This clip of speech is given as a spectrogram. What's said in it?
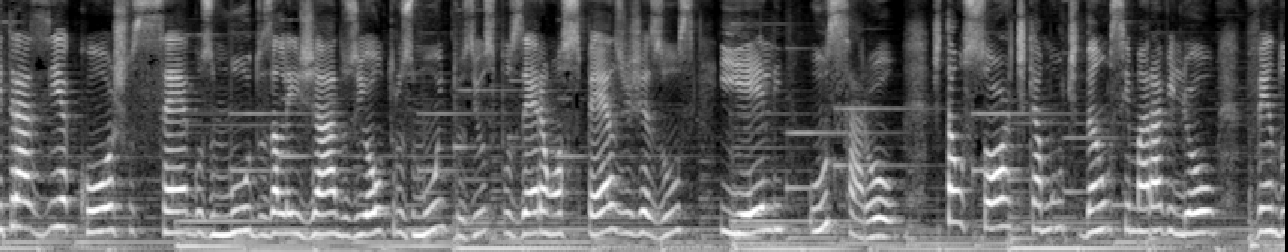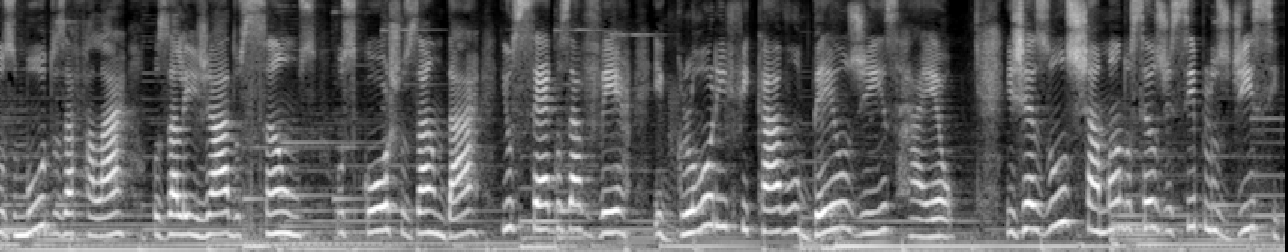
que trazia coxos, cegos, mudos, aleijados e outros muitos, e os puseram aos pés de Jesus, e ele os sarou. De tal sorte que a multidão se maravilhou, vendo os mudos a falar, os aleijados sãos, os coxos a andar e os cegos a ver, e glorificava o Deus de Israel. E Jesus, chamando seus discípulos, disse:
